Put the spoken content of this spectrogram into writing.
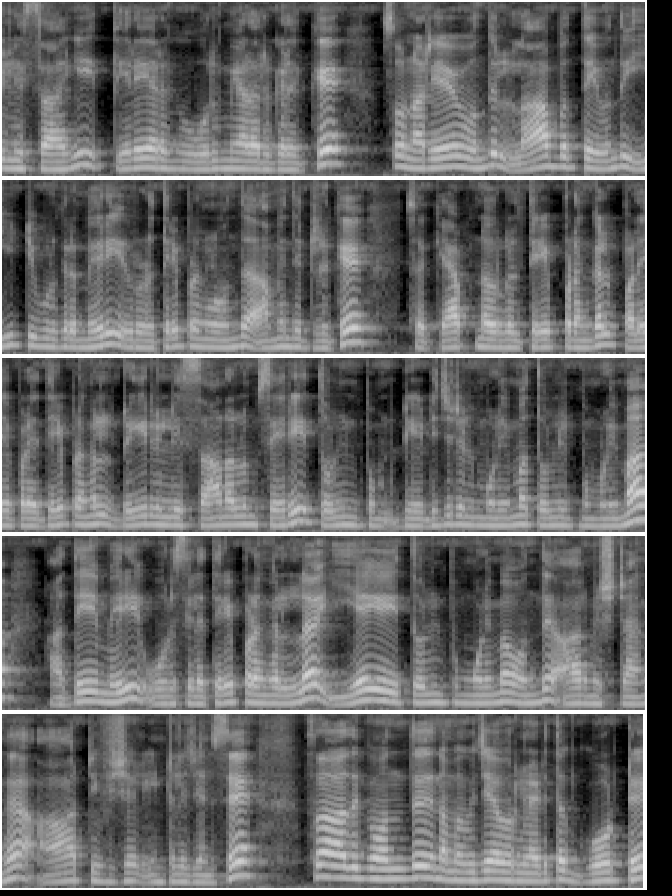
ரிலீஸ் ஆகி திரையரங்கு உரிமையாளர்களுக்கு ஸோ நிறையவே வந்து லாபத்தை வந்து ஈட்டி கொடுக்குற மாரி இவரோட திரைப்படங்கள் வந்து அமைந்துட்டுருக்கு. ஸோ கேப்டன் அவர்கள் திரைப்படங்கள் பழைய பழைய திரைப்படங்கள் ரீ ரிலீஸ் ஆனாலும் சரி தொழில்நுட்பம் டிஜிட்டல் மூலிமா தொழில்நுட்பம் மூலிமா அதேமாரி ஒரு சில திரைப்படங்களில் ஏஐ தொழில்நுட்பம் மூலிமா வந்து ஆரம்பிச்சிட்டாங்க ஆர்டிஃபிஷியல் இன்டெலிஜென்ஸு ஸோ அதுக்கு வந்து நம்ம விஜய் அவர்கள் நடித்த கோட்டு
